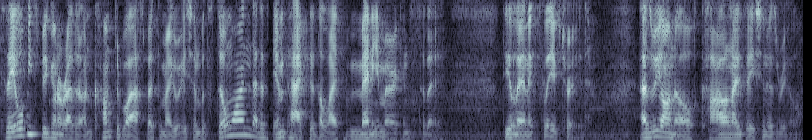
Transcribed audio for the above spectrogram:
Today, we'll be speaking on a rather uncomfortable aspect of migration, but still one that has impacted the life of many Americans today the Atlantic slave trade. As we all know, colonization is real.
